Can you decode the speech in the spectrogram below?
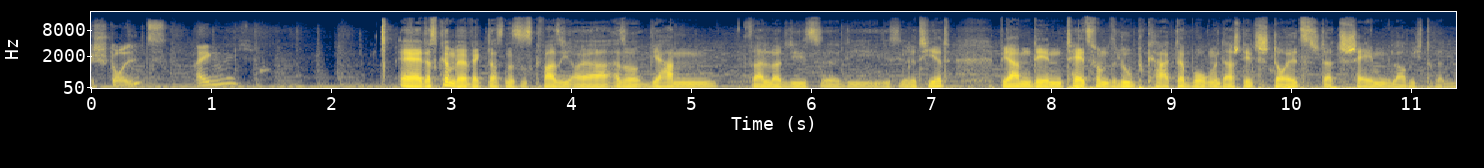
Stolz eigentlich? Äh, das können wir weglassen, das ist quasi euer, also wir haben für alle Leute, die es äh, die, die's irritiert. Wir haben den Tales from the Loop Charakterbogen und da steht Stolz statt Shame, glaube ich, drin.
